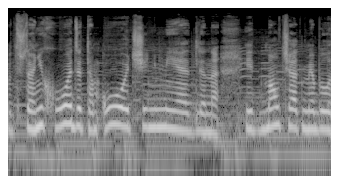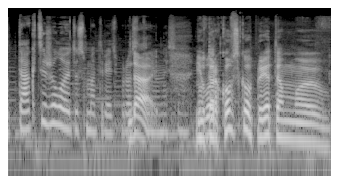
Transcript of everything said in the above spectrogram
Вот что они ходят там очень медленно и молчат. Мне было так тяжело это смотреть, просто Да. И И у вот- Тарковского при этом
